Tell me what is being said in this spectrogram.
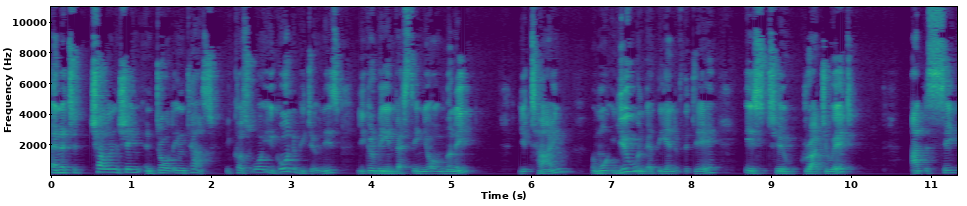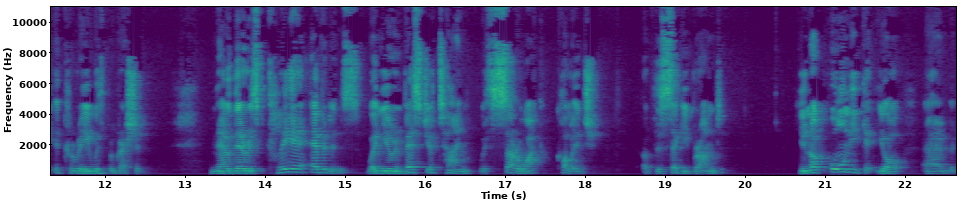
And it's a challenging and daunting task because what you're going to be doing is you're going to be investing your money, your time, and what you want at the end of the day is to graduate and to seek a career with progression. Now, there is clear evidence when you invest your time with Sarawak College of the Segi brand, you not only get your um,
